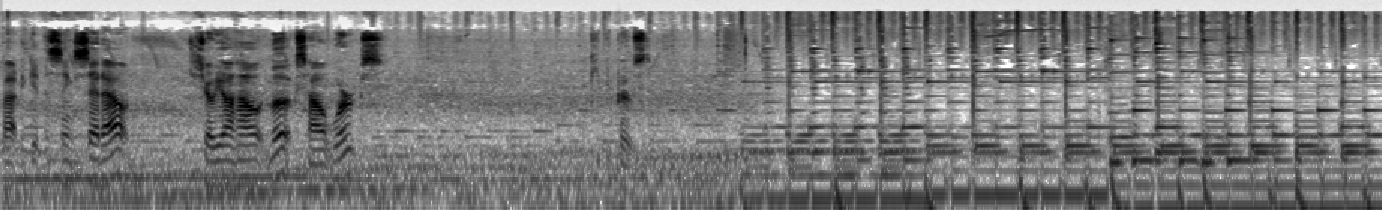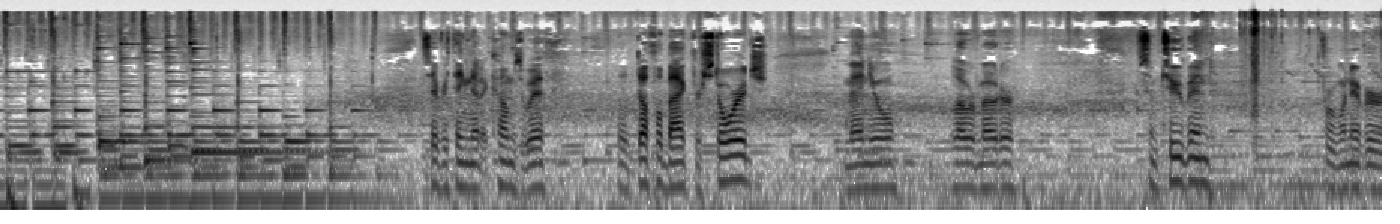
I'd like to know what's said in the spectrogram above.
About to get this thing set out, show y'all how it looks, how it works. Keep you posted. It's everything that it comes with. A little duffel bag for storage, manual, blower motor, some tubing for whenever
